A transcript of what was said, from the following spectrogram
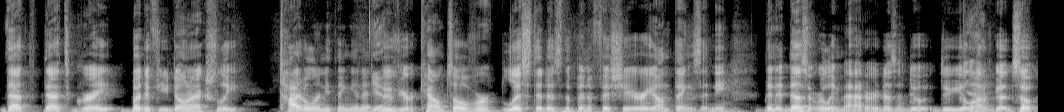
that that's great. But if you don't actually title anything in it, Yeah. move your accounts over, list it as the beneficiary on things that need, then it doesn't really matter. It doesn't do do you a lot of good. So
